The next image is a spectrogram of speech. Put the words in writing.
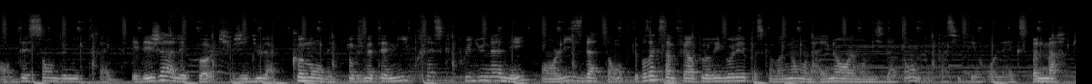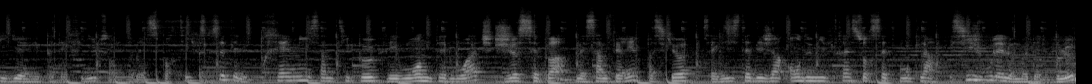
en décembre 2013. Et déjà à l'époque, j'ai dû la commander. Donc je m'étais mis presque plus d'une année en liste d'attente. C'est pour ça que ça me fait un peu rigoler parce que maintenant on a énormément de liste d'attente pour pas citer Rolex, Audemars Piguet et Patek Philippe sur les modèles sportifs. Est-ce que c'était les prémices un petit peu des Wanted Watch? Je sais pas, mais ça me fait rire parce que ça existait déjà en 2013 sur cette montre là. Et si je voulais le modèle bleu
